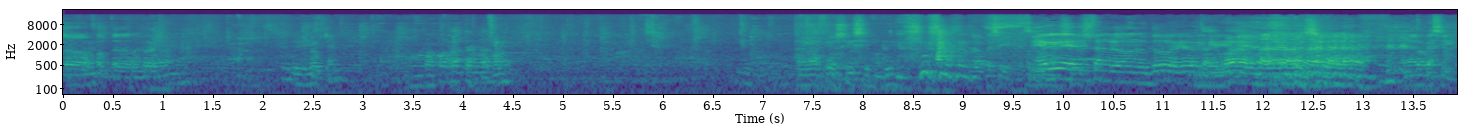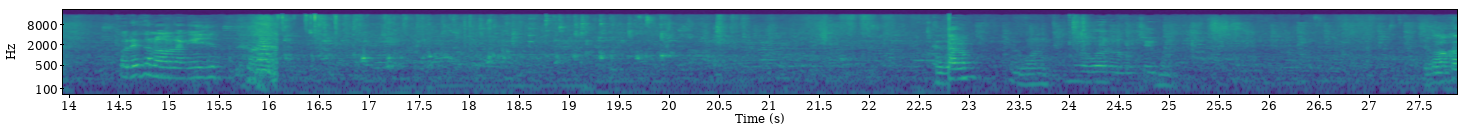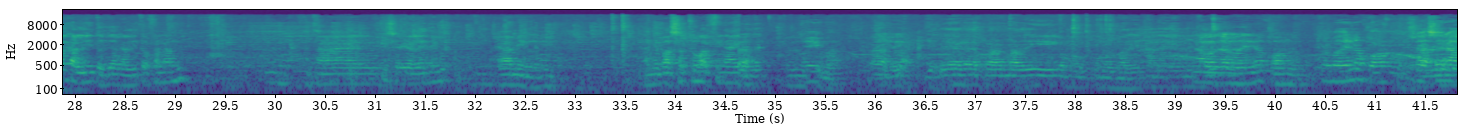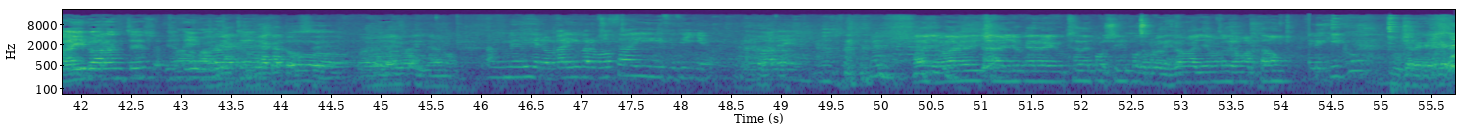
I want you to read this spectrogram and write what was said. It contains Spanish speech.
No, falta nada. Falta nada. Está graciosísimo, tío. Claro que sí. Mira que están grabando todo, ¿eh? Da Que- igual, Claro que sí. Por eso no hablan ellos. Es claro, es bueno. Muy bueno, chicos. Yo conozco a Carlito, tío, a Carlito Fernández. El Sevilla Atlético. Es amigo. El año pasado estuvo al final. Sí. Ah, sí. Yo creía que después el Madrid, como, como el Madrid está No, contra el Madrid no jugamos. El Madrid no jugamos. O sea, será Ibar antes. Ah, Ibar antes. Día 14. o- Ahora ya iba y ya no. A mí me dijeron, ir Barbosa y. Digo, Vale. Claro, yo me había dicho a ellos que erais ustedes por sí, porque me lo dijeron ayer, me lo dijo Martón. El equipo. Muchas gracias.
